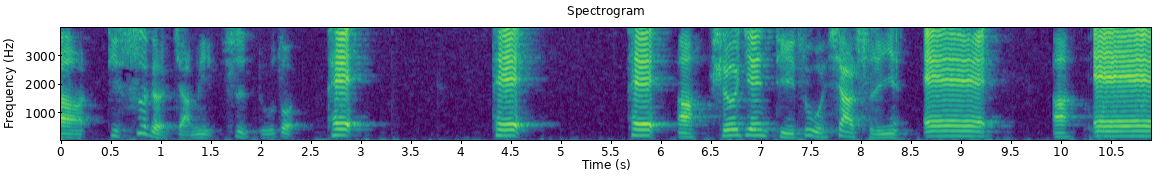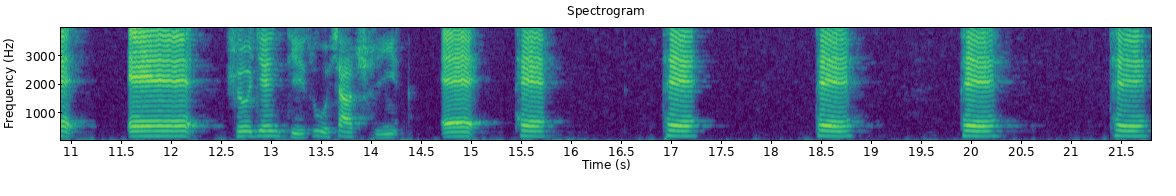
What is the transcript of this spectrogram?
啊，第四个假名是读作 t t t 啊，舌尖抵住下齿音 a 啊 a a，舌尖抵住下齿音 a t t t t t，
